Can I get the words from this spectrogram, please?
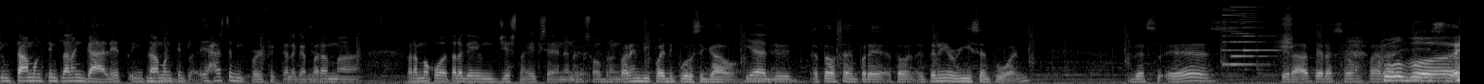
yung tamang timpla ng galit, yung tamang timpla. It has to be perfect talaga para ma para makuha talaga yung gist ng eksena ng sobrang Parang hindi pwedeng puro sigaw. Yeah, Ganyan. dude. Ito, syempre, ito, ito na yung recent one. This is Pira Pira Song Paraiso. Cool boy.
